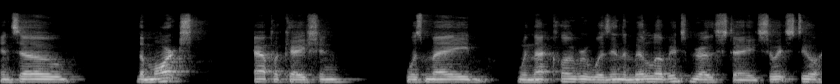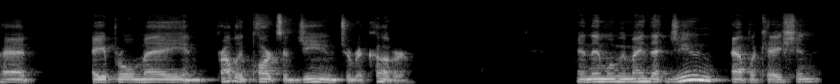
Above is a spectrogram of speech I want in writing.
And so the March application was made when that clover was in the middle of its growth stage. So it still had April, May, and probably parts of June to recover. And then when we made that June application,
